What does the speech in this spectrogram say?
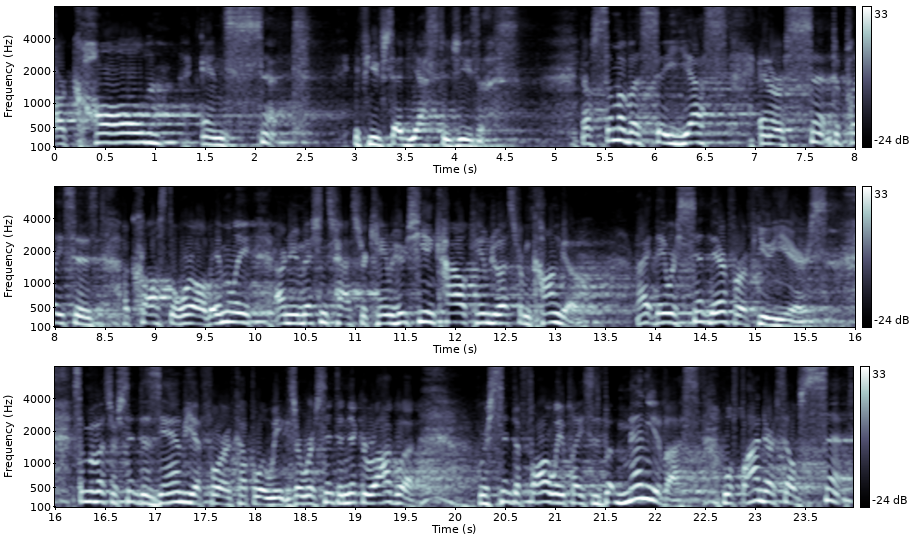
are called and sent if you've said yes to Jesus. Now, some of us say yes and are sent to places across the world. Emily, our new missions pastor, came here. She and Kyle came to us from Congo, right? They were sent there for a few years. Some of us are sent to Zambia for a couple of weeks, or we're sent to Nicaragua. We're sent to faraway places, but many of us will find ourselves sent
